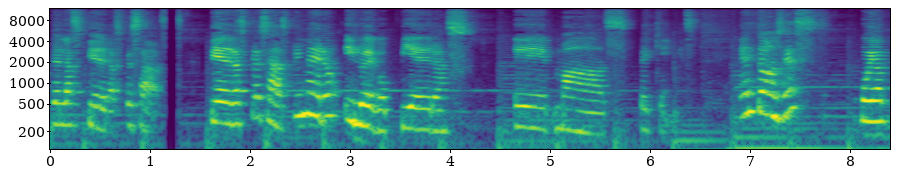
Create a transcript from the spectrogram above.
de las piedras pesadas. Piedras pesadas primero y luego piedras eh, más pequeñas. Entonces voy a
